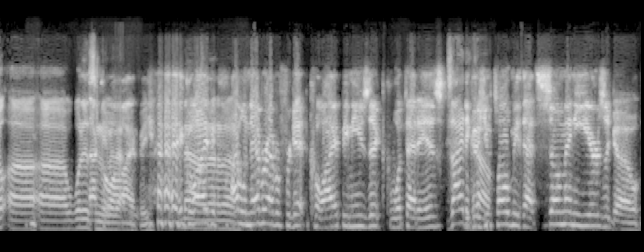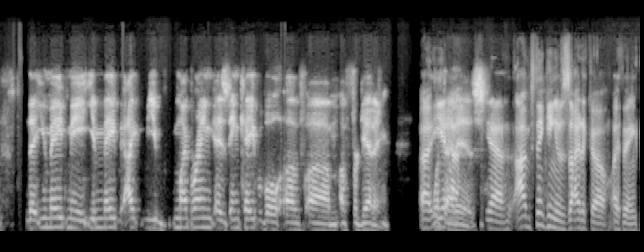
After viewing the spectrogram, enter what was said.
Uh, uh, what is Not the name of that? Calliope. No, Calliope. no, no. I will never ever forget Calliope music, what that is. Zydeco. Because you told me that so many years ago that you made me you made I you my brain is incapable of um of forgetting Uh, what yeah, that is. yeah. I'm thinking of Zydeco. I think.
